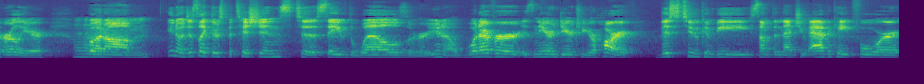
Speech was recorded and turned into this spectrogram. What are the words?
earlier. Mm-hmm. But um, you know, just like there's petitions to save the wells or, you know, whatever is near and dear to your heart, this too can be something that you advocate for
